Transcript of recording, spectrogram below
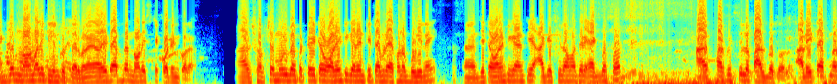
একদম। নরমালি ক্লিন করতে পারবেন। আর এটা আপনার নন স্টিক কটেন করা। আর সবচেয়ে মূল ব্যাপারটা, এটা ওয়ারেন্টি গ্যারান্টিটা আমরা এখনও বলি নাই। যেটা ওয়ারেন্টি গ্যারান্টি আগে ছিল আমাদের এক বছর। আর সার্ভিস ছিল পাঁচ বছর। আর এটা আপনার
